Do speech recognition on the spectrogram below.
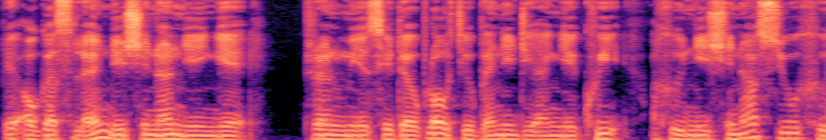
ပေဩဂတ်လန်နေရှင်နယ်နေငေဖရလူမြေစီတောပလော့ကျူဘဲနီဒီအငေခွိအခုနေရှင်နာဆူခု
